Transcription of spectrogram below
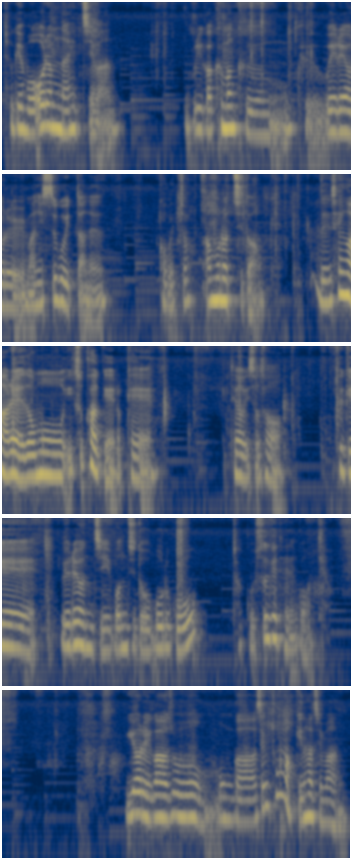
저게 뭐 어렵나 했지만 우리가 그만큼 그 외래어를 많이 쓰고 있다는 거겠죠. 아무렇지도 않게. 내 생활에 너무 익숙하게 이렇게 되어 있어서 그게 외래어인지 뭔지도 모르고 자꾸 쓰게 되는 것 같아요. 위아래가 좀 뭔가 생뚱맞긴 하지만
